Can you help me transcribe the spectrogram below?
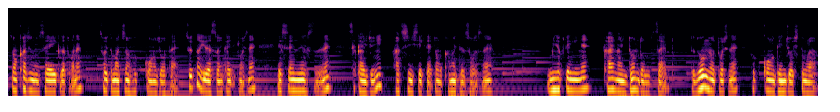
その果樹の生育だとかね、そういった街の復興の状態、そういったのをイラストに書いてきましてね、SNS でね、世界中に発信していきたいとも考えているそうですね。魅力的にね、海外にどんどん伝えると。で、道業を通してね、復興の現状を知ってもらう。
